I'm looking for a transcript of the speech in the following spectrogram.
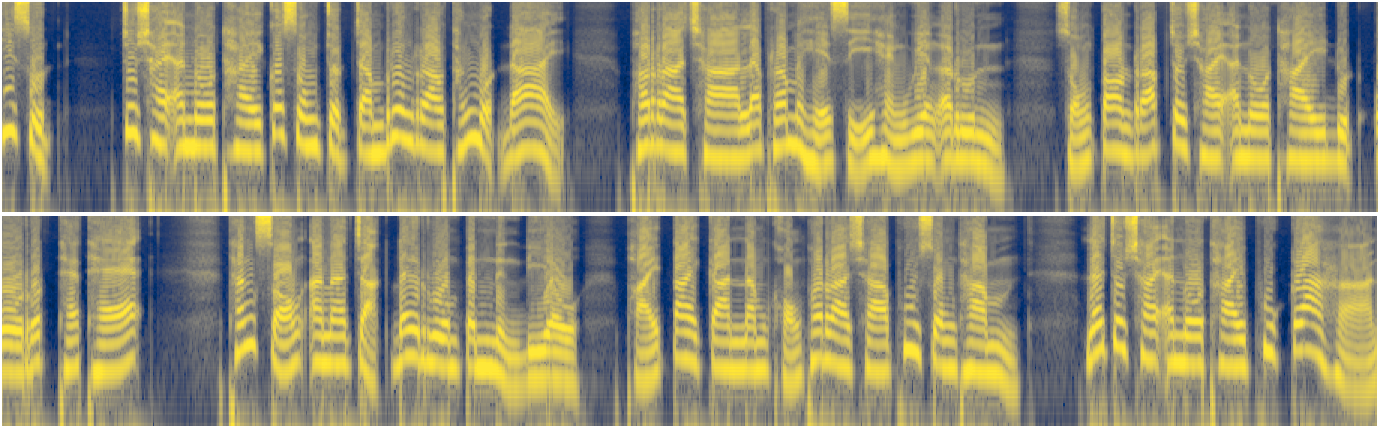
ที่สุด เจ้าชายอโนไทยก็ทรงจดจำเรื่องราวทั้งหมดได้ พระราชาและพระมเหสีแห่งเวียงอรุณทรงต้อนรับเจ้าชายอโนไทยดุจโอรสแท้ๆ ทั้งสองอาณาจักรได้รวมเป็นหนึ่งเดียว ภายใต้การนำของพระราชาผู้ทรงธรรม และเจ้าชายอโนไทยผู้กล้าหาญ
